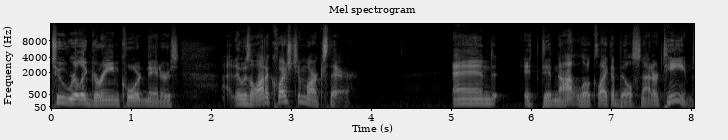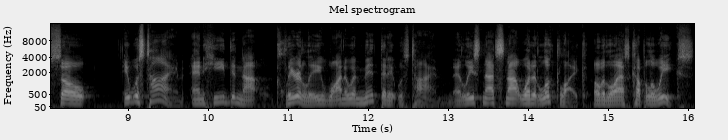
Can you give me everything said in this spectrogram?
Two really green coordinators. Uh, there was a lot of question marks there. And it did not look like a Bill Snyder team. So it was time. And he did not clearly want to admit that it was time. At least that's not what it looked like over the last couple of weeks.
